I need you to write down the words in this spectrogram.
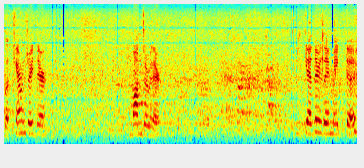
But Cameron's right there. Mom's over there. Together they make the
